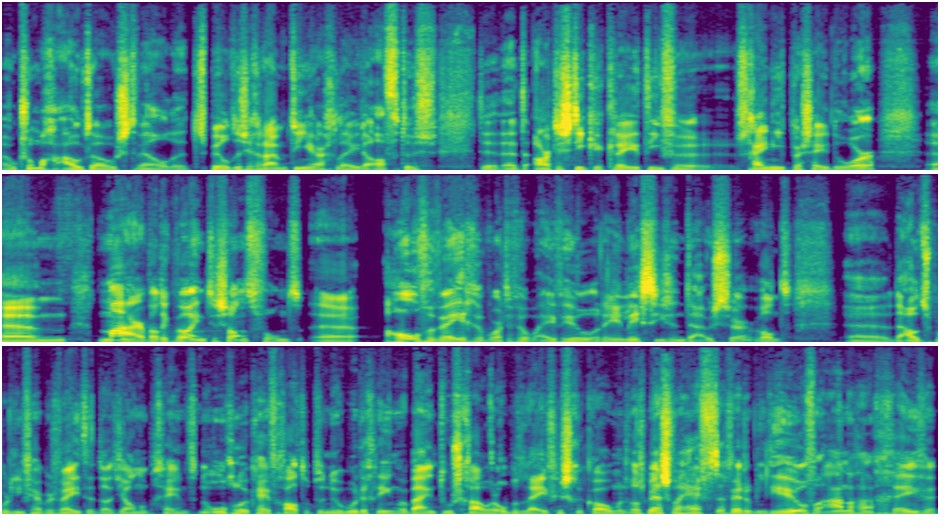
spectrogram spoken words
Ook sommige auto's, terwijl het speelde zich ruim tien jaar geleden af. Dus de, het artistieke, creatieve schijnt niet per se door. Ehm, maar wat ik wel interessant vond, halverwege wordt de film even heel realistisch en duister. Want eh, de autosportliefhebbers weten dat Jan op een gegeven moment een ongeluk heeft gehad op de Nürburgring, waarbij een toeschouwer om het leven is gekomen. Dat was best wel heftig, er werd ook niet heel veel aandacht aan gegeven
